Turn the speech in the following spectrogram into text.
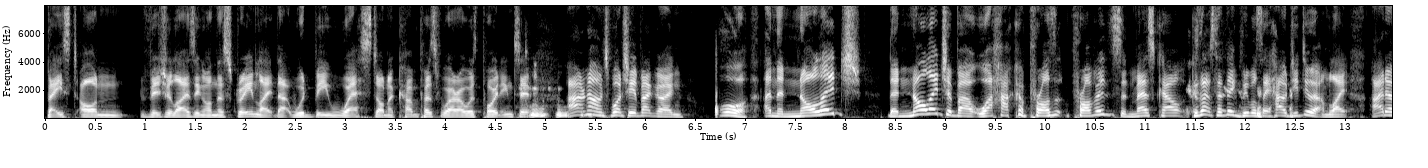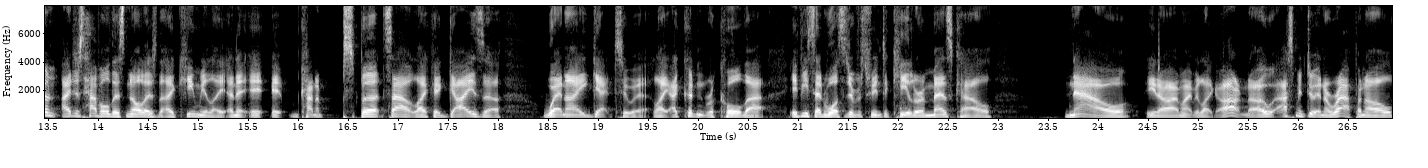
based on visualizing on the screen, like that would be west on a compass where I was pointing to. I don't know. I'm just watching it back, going, oh, and the knowledge. The knowledge about Oaxaca pro- province and mezcal, because that's the thing. People say, "How do you do it?" I'm like, I don't. I just have all this knowledge that I accumulate, and it, it, it kind of spurts out like a geyser when I get to it. Like I couldn't recall that. If you said, "What's the difference between tequila and mezcal?" now, you know, I might be like, I don't know, ask me to do it in a rap and I'll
